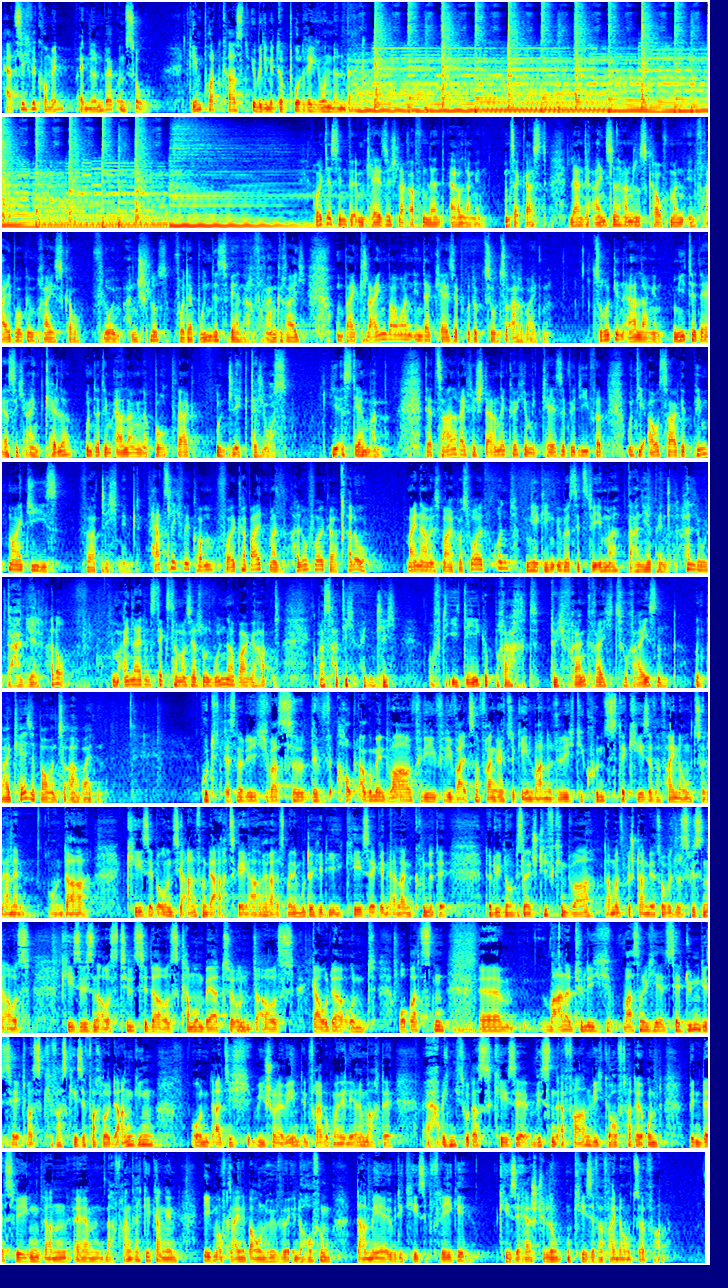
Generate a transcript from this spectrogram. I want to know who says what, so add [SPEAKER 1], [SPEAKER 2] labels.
[SPEAKER 1] Herzlich willkommen bei Nürnberg und So, dem Podcast über die Metropolregion Nürnberg.
[SPEAKER 2] Heute sind wir im Käseschlaraffenland Erlangen. Unser Gast lernte Einzelhandelskaufmann in Freiburg im Breisgau, floh im Anschluss vor der Bundeswehr nach Frankreich, um bei Kleinbauern in der Käseproduktion zu arbeiten. Zurück in Erlangen mietete er sich einen Keller unter dem Erlangener Burgberg und legte los. Hier ist der Mann, der zahlreiche Sterneköche mit Käse beliefert und die Aussage Pimp My G's wörtlich nimmt. Herzlich willkommen, Volker Waldmann. Hallo Volker.
[SPEAKER 1] Hallo.
[SPEAKER 2] Mein Name ist Markus Wolf und mir gegenüber sitzt wie immer Daniel Bendel. Hallo Daniel.
[SPEAKER 3] Hallo.
[SPEAKER 2] Im Einleitungstext haben wir es ja schon wunderbar gehabt. Was hat dich eigentlich auf die Idee gebracht, durch Frankreich zu reisen und bei Käsebauern zu arbeiten?
[SPEAKER 1] Gut, das ist natürlich, was äh, das Hauptargument war, für die, für die Walz nach Frankreich zu gehen, war natürlich die Kunst der Käseverfeinerung zu lernen. Und da Käse bei uns ja Anfang der 80er Jahre, als meine Mutter hier die Käse in Erlangen gründete, natürlich noch ein bisschen ein Stiefkind war. Damals bestand ja so ein bisschen das Wissen aus, Käsewissen aus Tilsiter, aus Camembert mhm. und aus Gouda und Obersten, ähm, war natürlich, war es natürlich sehr dünn gesät, was, was Käsefachleute anging. Und als ich, wie schon erwähnt, in Freiburg meine Lehre machte, äh, habe ich nicht so das Käsewissen erfahren, wie ich gehofft hatte und bin deswegen dann ähm, nach Frankreich gegangen, eben auf kleine Bauernhöfe in der Hoffnung, da mehr über die Käsepflege, Käseherstellung und Käseverfeinerung zu erfahren.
